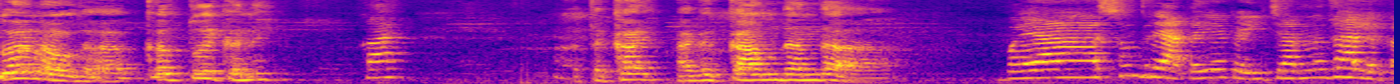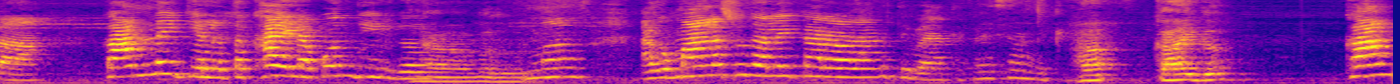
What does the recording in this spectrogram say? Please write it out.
तो नवरा करतोय का नाही? काय? आता काय? अगं काम धंदा बया सुंदरे आता एक विचारणं झालं का? काम नाही केलं तर खायला कोण देईल ग? हा बरोबर. मग? अगं मला सुद्धा लई करावं लागते बाय आता काय सांगितलं हा? काय ग? काम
